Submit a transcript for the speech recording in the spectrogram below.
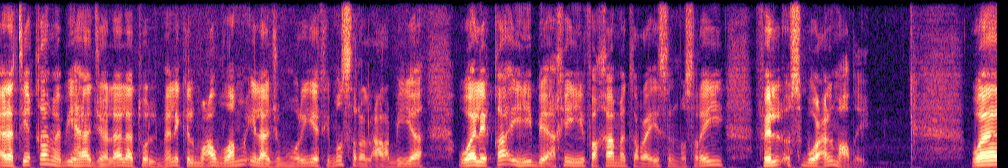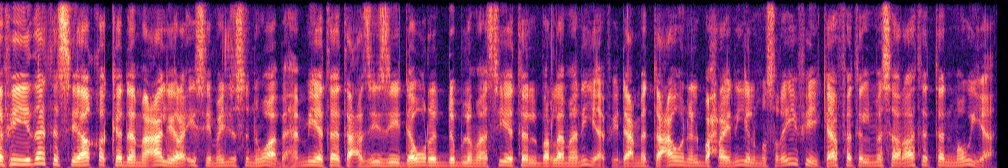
التي قام بها جلالة الملك المعظم إلى جمهورية مصر العربية ولقائه بأخيه فخامة الرئيس المصري في الأسبوع الماضي. وفي ذات السياق أكد معالي رئيس مجلس النواب أهمية تعزيز دور الدبلوماسية البرلمانية في دعم التعاون البحريني المصري في كافة المسارات التنموية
